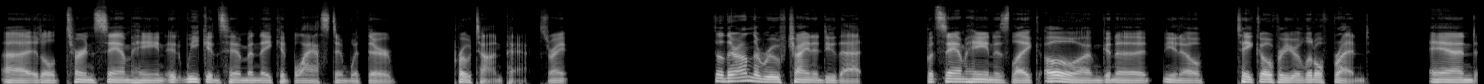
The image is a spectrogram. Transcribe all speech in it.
uh, it'll turn Samhain, it weakens him, and they could blast him with their proton packs, right? So they're on the roof trying to do that. But Samhain is like, oh, I'm going to, you know, take over your little friend. And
